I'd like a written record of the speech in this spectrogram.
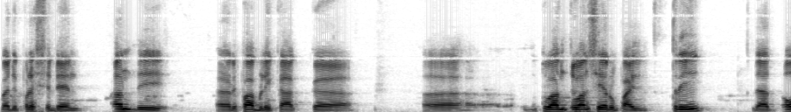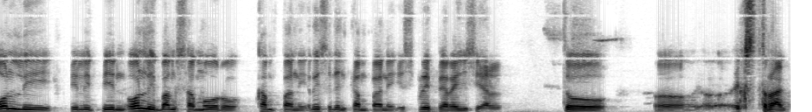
by the president and the uh, Republic Act uh, uh, 1053 that only Philippine, only Bangsamoro company, resident company is preferential to uh, extract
